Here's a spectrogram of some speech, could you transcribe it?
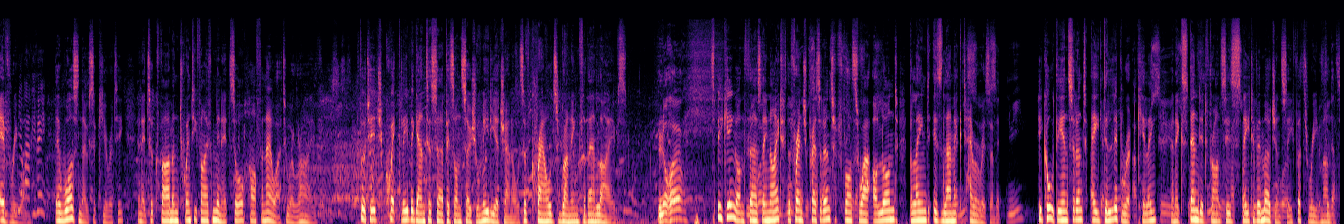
Everyone. There was no security, and it took firemen 25 minutes or half an hour to arrive. Footage quickly began to surface on social media channels of crowds running for their lives. Speaking on Thursday night, the French president, Francois Hollande, blamed Islamic terrorism. He called the incident a deliberate killing and extended France's state of emergency for three months.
